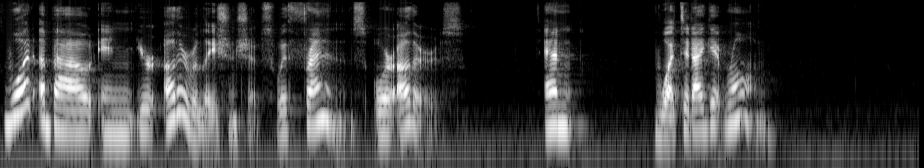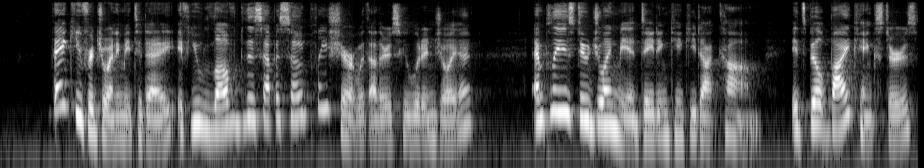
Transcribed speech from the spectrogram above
What about in your other relationships with friends or others? And what did I get wrong? Thank you for joining me today. If you loved this episode, please share it with others who would enjoy it. And please do join me at datingkinky.com. It's built by Kinksters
